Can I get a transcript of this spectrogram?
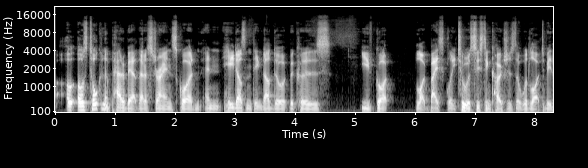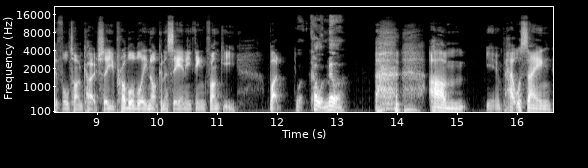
I, I was talking to Pat about that Australian squad, and he doesn't think they'll do it because you've got like basically two assistant coaches that would like to be the full time coach. So you're probably not going to see anything funky. But What, Colin Miller. um, Pat was saying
